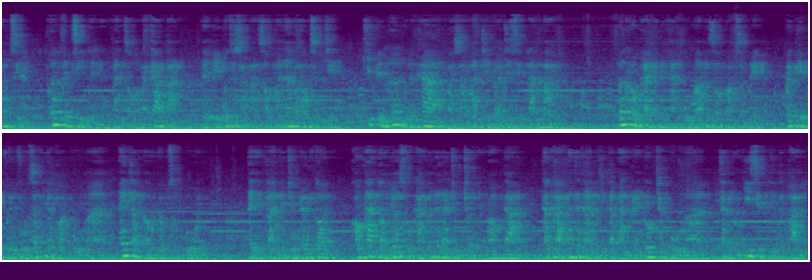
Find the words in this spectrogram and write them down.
2560 เพิ่มเป็น 41,209 ตันในปีพุทธศักราช2567 คิดเป็นเพิ่มมูลค่ากว่า3,770 ล้านบาท เมื่อโครงการธนาคารปูม้าประสบความสำเร็จไม่เพียงฟื้นฟูทรัพยากรปูม้าให้กลับมาอุดมสมบูรณ์ แต่ยังกลายเป็นจุดเริ่มต้น ของการต่อยอดสู่การพัฒนาชุมชนอย่างรอบด้านทั้งการพัฒนาผลิตภัณฑ์แปรรูปจากปูม้าจำนวน 20 ผลิตภัณฑ์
